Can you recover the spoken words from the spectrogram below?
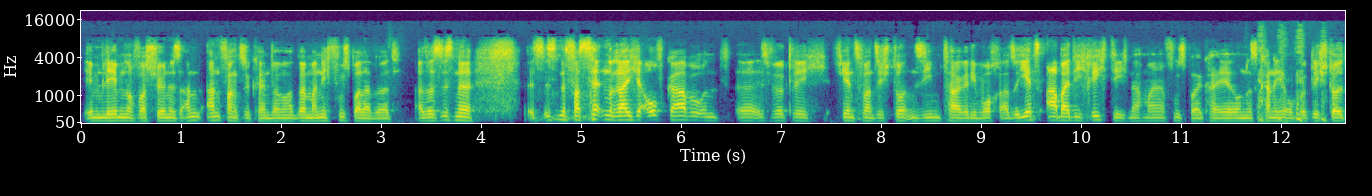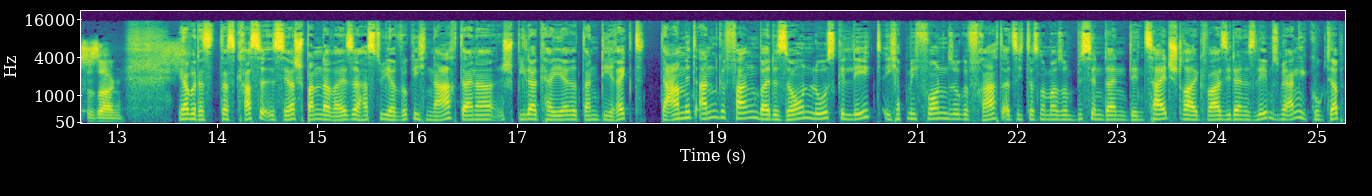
im Leben noch was Schönes an, anfangen zu können, wenn man, wenn man nicht Fußballer wird. Also es ist eine, es ist eine facettenreiche Aufgabe und äh, ist wirklich 24 Stunden, sieben Tage die Woche. Also jetzt arbeite ich richtig nach meiner Fußballkarriere und das kann ich auch wirklich stolz zu sagen. Ja, aber das, das Krasse ist ja, spannenderweise hast du ja wirklich nach deiner Spielerkarriere dann direkt damit angefangen, bei The Zone losgelegt. Ich habe mich vorhin so gefragt, als ich das nochmal so ein bisschen dein, den Zeitstrahl quasi deines Lebens mir angeguckt habe,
